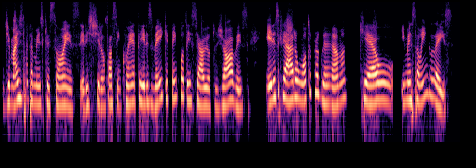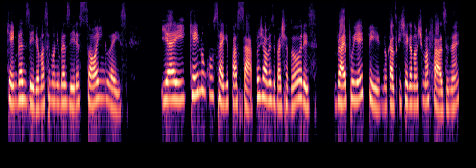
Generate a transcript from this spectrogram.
de mais de 30 mil inscrições, eles tiram só 50 e eles veem que tem potencial em outros jovens, eles criaram outro programa que é o Imersão em Inglês, que é em Brasília, uma semana em Brasília só em inglês. E aí, quem não consegue passar para os jovens embaixadores, vai para o IAP, no caso que chega na última fase, né?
